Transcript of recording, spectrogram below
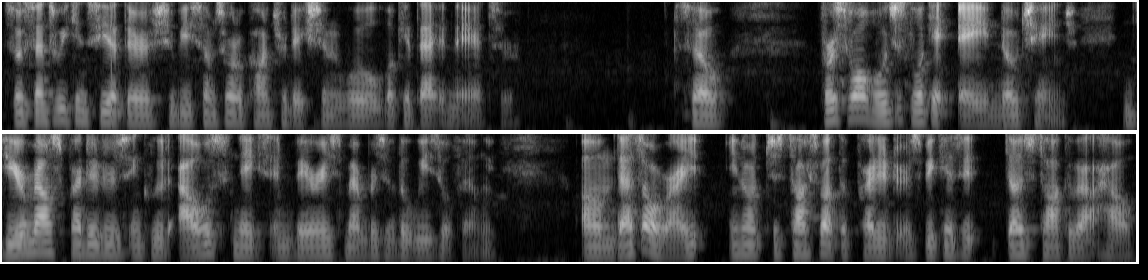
So since we can see that there should be some sort of contradiction, we'll look at that in the answer. So first of all, we'll just look at A, no change. Deer mouse predators include owls, snakes, and various members of the weasel family. Um, that's all right. You know, it just talks about the predators because it does talk about how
